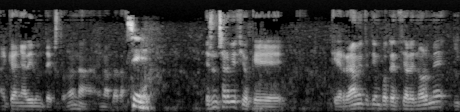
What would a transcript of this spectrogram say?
hay que añadir un texto ¿no? en, la, en la plataforma. Sí. es un servicio que, que realmente tiene un potencial enorme y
